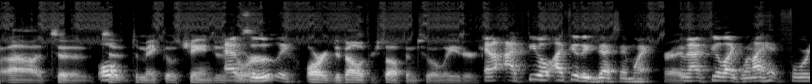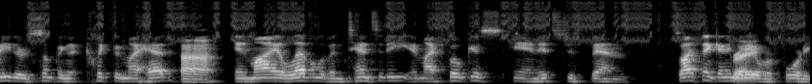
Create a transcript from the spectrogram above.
uh, to, Oh. to to make those changes. Absolutely. Or, or develop yourself into a leader. And I feel I feel the exact same way. Right. And I feel like when I hit 40, there's something that clicked in my head Uh huh. and my level of intensity and my focus, and it's just been. So I think anybody Right. over 40,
